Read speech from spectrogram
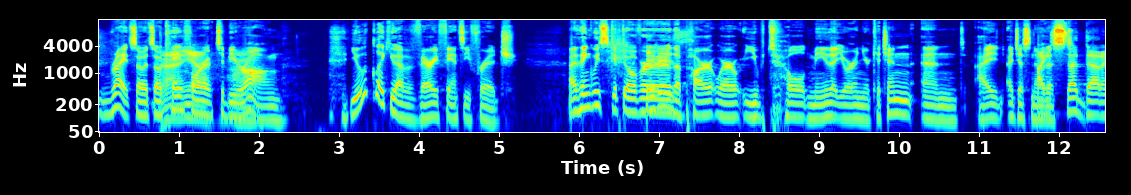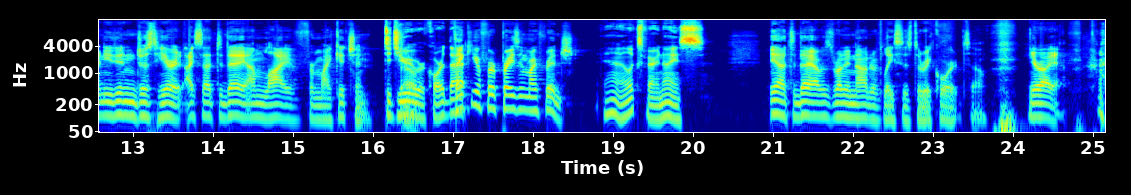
Right. So it's okay Uh, for it to be Uh. wrong. You look like you have a very fancy fridge. I think we skipped over the part where you told me that you were in your kitchen, and I I just noticed. I said that, and you didn't just hear it. I said today I'm live from my kitchen. Did you So, record that? Thank you for praising my fridge. Yeah, it looks very nice. Yeah, today I was running out of places to record, so here I am.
